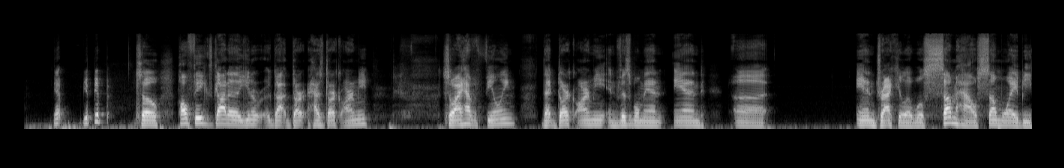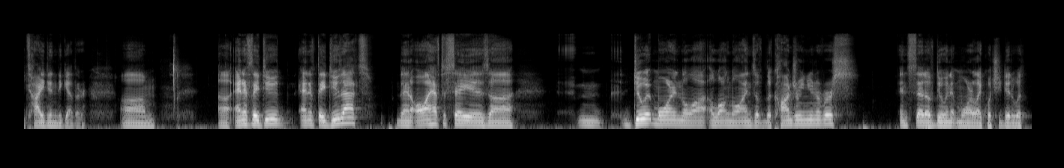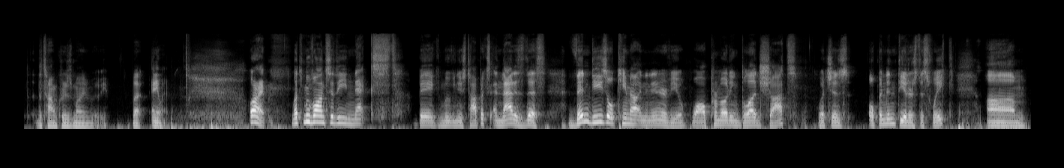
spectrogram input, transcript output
yep. Yep, yep. So Paul Feig's got a you know got dark has Dark Army. So I have a feeling that Dark Army, Invisible Man, and uh and Dracula will somehow, some way be tied in together. Um, uh, and if they do, and if they do that, then all I have to say is uh, do it more in the lo- along the lines of the Conjuring universe instead of doing it more like what you did with the Tom Cruise Mummy movie. But anyway, all right, let's move on to the next big movie news topics, and that is this: Vin Diesel came out in an interview while promoting Bloodshot, which is opened in theaters this week. Um,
